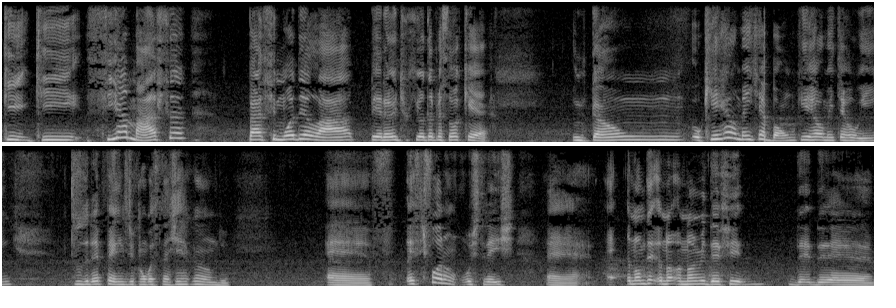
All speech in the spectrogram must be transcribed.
que, que se amassa para se modelar perante o que outra pessoa quer. Então, o que realmente é bom, o que realmente é ruim, tudo depende de como você está enxergando. É, esses foram os três. É, é, o, nome de, o nome desse, de, de,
